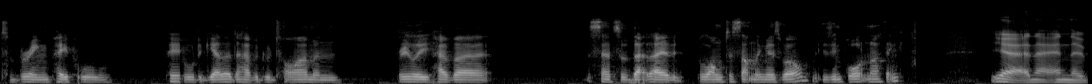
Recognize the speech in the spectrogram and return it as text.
to bring people people together to have a good time and really have a sense of that they belong to something as well is important. I think. Yeah, and the, and the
